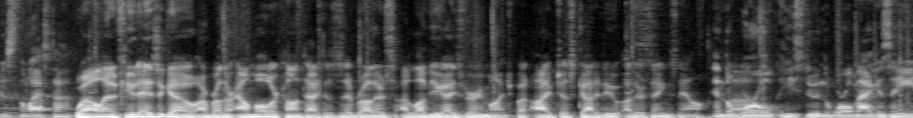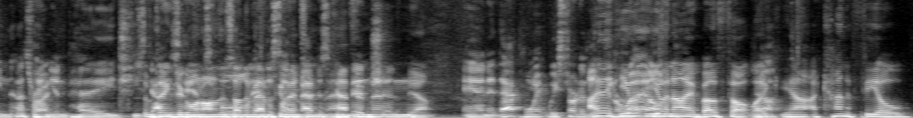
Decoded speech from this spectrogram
this is the last time. Well, and a few days ago, our brother Al Mohler contacted us and said, Brothers, I love you guys very much, but I've just got to do other things now. And the world, he's doing the World Magazine Uh, That's right. opinion page. He's Some things are going on in the Southern Baptist Southern Convention, Baptist I have to admit. Convention. Yeah. And at that point, we started looking I think you, around. you and I both felt like, Yeah. yeah, I kind of feel,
